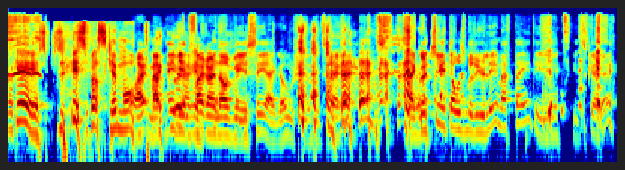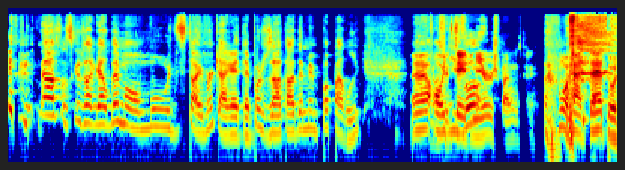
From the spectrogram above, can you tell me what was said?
OK, excusez, c'est parce que mon. Ouais, Martin vient de faire un AVC à gauche. Es-tu correct? Ta goûté est os brûlée, Martin? Es-tu correct? Non, c'est parce que je regardais mon maudit timer qui n'arrêtait pas. Je vous entendais même pas parler. Euh, on y va. mieux, je pense. ouais, attends, toi.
